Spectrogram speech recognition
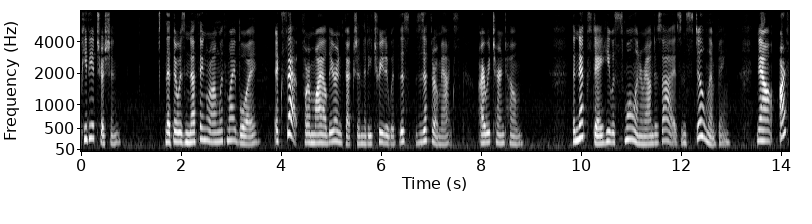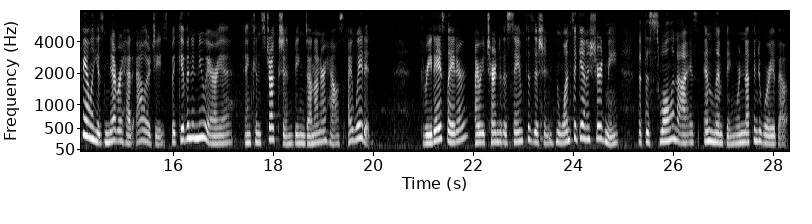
pediatrician that there was nothing wrong with my boy, except for a mild ear infection that he treated with this Zithromax, I returned home. The next day, he was swollen around his eyes and still limping. Now, our family has never had allergies, but given a new area and construction being done on our house, I waited. Three days later, I returned to the same physician who once again assured me that the swollen eyes and limping were nothing to worry about.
